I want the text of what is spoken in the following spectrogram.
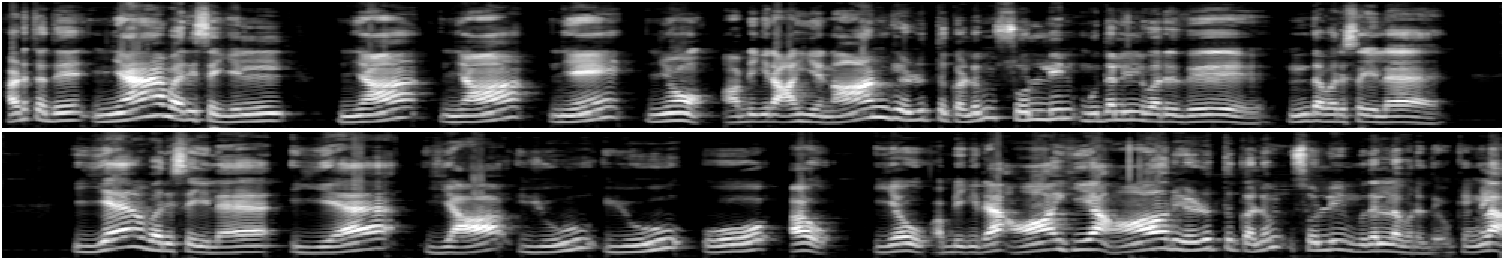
அடுத்தது ஞ வரிசையில் ஞா ஞா ஞே ஞோ அப்படிங்கிற ஆகிய நான்கு எழுத்துக்களும் சொல்லின் முதலில் வருது. இந்த வரிசையில் ஏ வரிசையில் ய யா யு யு ஓ ஔ. யவ் அப்படிங்கிற ஆகிய ஆறு எழுத்துக்களும் சொல்லின் முதல்ல வருது ஓகேங்களா?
